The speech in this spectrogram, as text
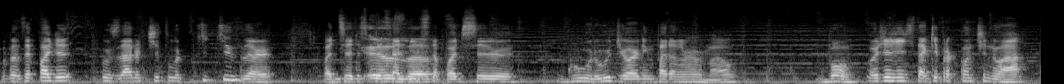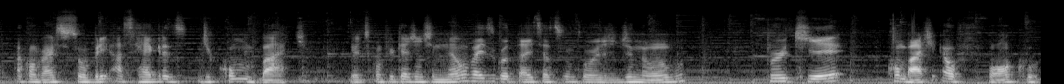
Você pode usar o título que quiser. Pode ser especialista, Exato. pode ser guru de ordem paranormal. Bom, hoje a gente está aqui para continuar a conversa sobre as regras de combate. Eu desconfio que a gente não vai esgotar esse assunto hoje de novo, porque combate é o foco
